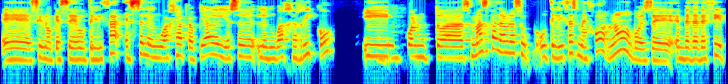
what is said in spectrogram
eh, sino que se utiliza ese lenguaje apropiado y ese lenguaje rico. Y cuantas más palabras utilices, mejor, ¿no? Pues en vez de decir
